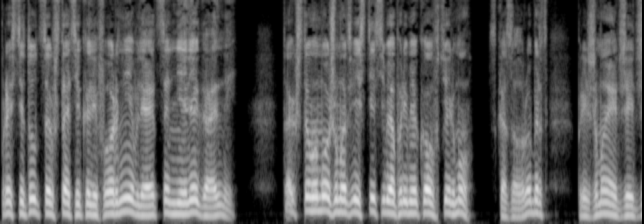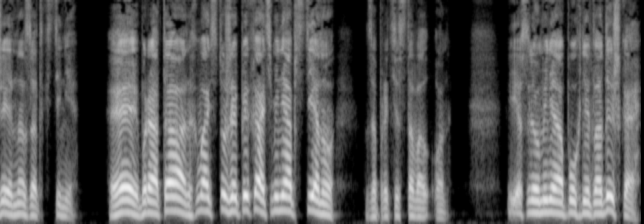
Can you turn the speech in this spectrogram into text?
проституция в штате Калифорния является нелегальной. Так что мы можем отвезти тебя прямиком в тюрьму, сказал Роберт, прижимая Джей Джей назад к стене. Эй, братан, хватит уже пихать меня об стену, запротестовал он. Если у меня опухнет лодыжка,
